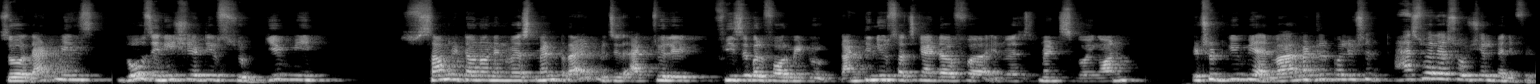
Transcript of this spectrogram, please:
so that means those initiatives should give me some return on investment, right? Which is actually feasible for me to continue such kind of uh, investments going on. It should give me environmental pollution as well as social benefit.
